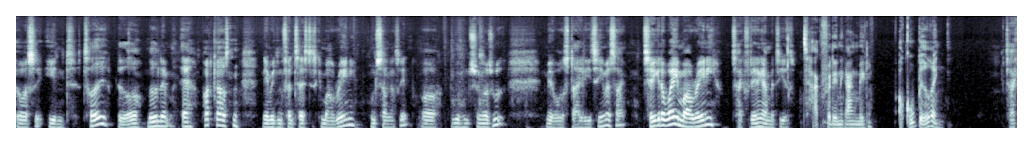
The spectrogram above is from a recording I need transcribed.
også et tredje bedre medlem af podcasten, nemlig den fantastiske Mara Rainey. Hun sang os ind, og nu hun synger os ud med vores dejlige temasang. Take it away, Mara Rainey. Tak for denne gang, Mathias. tak for denne gang, Mikkel. Og god bedring. Tak.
